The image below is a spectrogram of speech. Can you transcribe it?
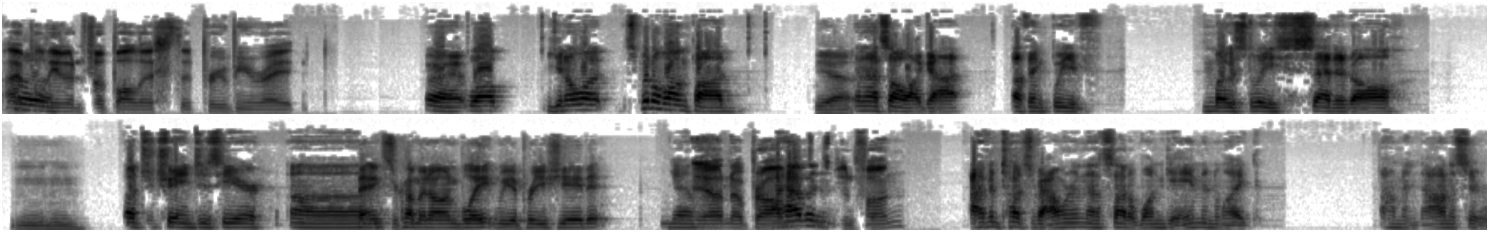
I Uh. believe in football lists to prove me right. all right, well, you know what? It's been a long pod, Yeah. and that's all I got. I think we've mostly said it all. hmm Bunch of changes here. Um, Thanks for coming on, Blate. We appreciate it. Yeah. Yeah, no problem. I haven't- It's been fun. I haven't touched Valorant outside of one game, and like, I mean, honestly, we're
